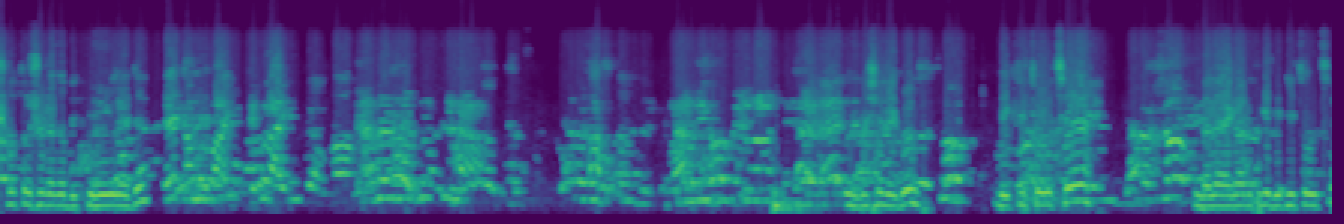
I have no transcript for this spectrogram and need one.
সতেরোশো টাকা বিক্রি হয়ে গেল এটা দেখুন বিক্রি চলছে বেলা এগারো থেকে বিক্রি চলছে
